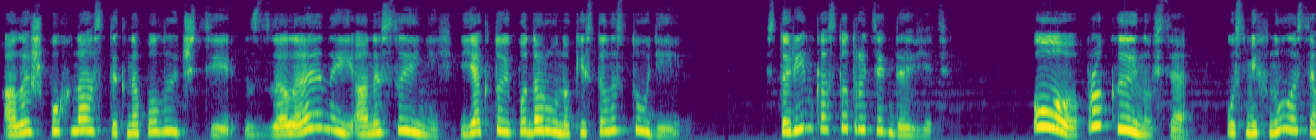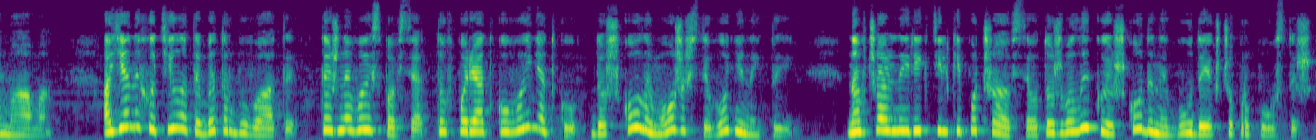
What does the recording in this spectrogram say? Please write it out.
але ж пухнастик на поличці зелений, а не синій, як той подарунок із телестудії. Сторінка 139 о, прокинувся, усміхнулася мама. А я не хотіла тебе турбувати. Ти ж не виспався, то в порядку винятку до школи можеш сьогодні не йти. Навчальний рік тільки почався, отож великої шкоди не буде, якщо пропустиш.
